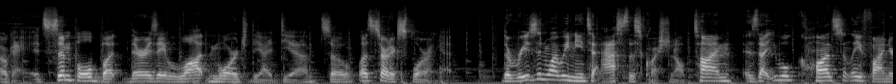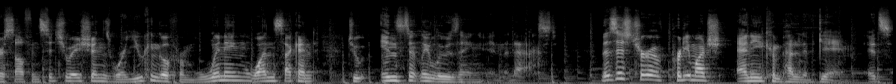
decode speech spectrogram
okay, it's simple, but there is a lot more to the idea, so let's start exploring it. The reason why we need to ask this question all the time is that you will constantly find yourself in situations where you can go from winning one second to instantly losing in the next. This is true of pretty much any competitive game. It's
